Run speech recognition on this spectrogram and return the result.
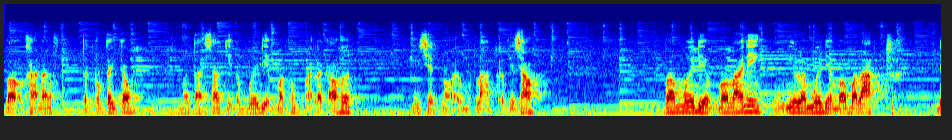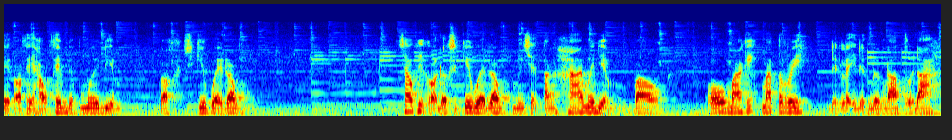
vào khả năng tấn công thành công. Mà tại sao chỉ là 10 điểm mà không phải là cao hơn? Mình sẽ nói một lát ở phía sau và 10 điểm vào lightning, cũng như là 10 điểm vào blast, để có thể học thêm được 10 điểm vào skill quẩy rồng. Sau khi có được skill quẩy rồng, mình sẽ tăng 20 điểm vào ô magic mastery để lấy được lượng đam tối đa.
